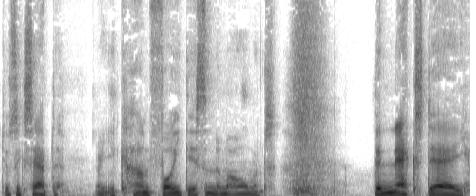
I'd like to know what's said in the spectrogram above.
just accept it. You can't fight this in the moment the next day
